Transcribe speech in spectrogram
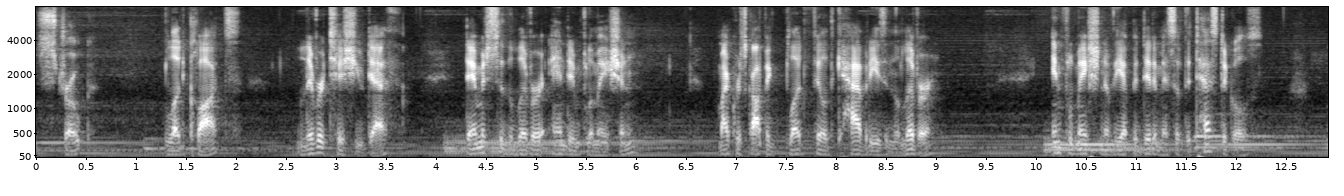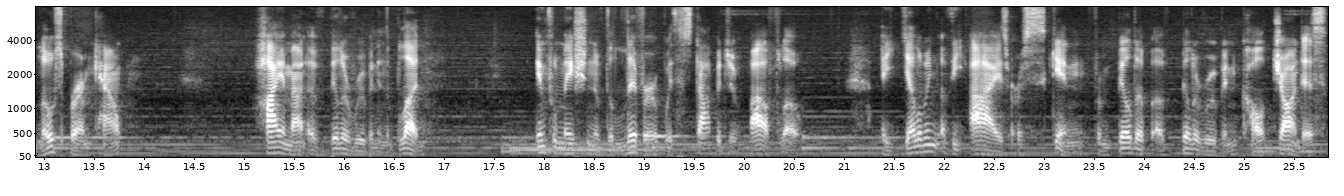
stroke, blood clots, liver tissue death, damage to the liver and inflammation, microscopic blood filled cavities in the liver, inflammation of the epididymis of the testicles, low sperm count, high amount of bilirubin in the blood, inflammation of the liver with stoppage of bile flow, a yellowing of the eyes or skin from buildup of bilirubin called jaundice,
